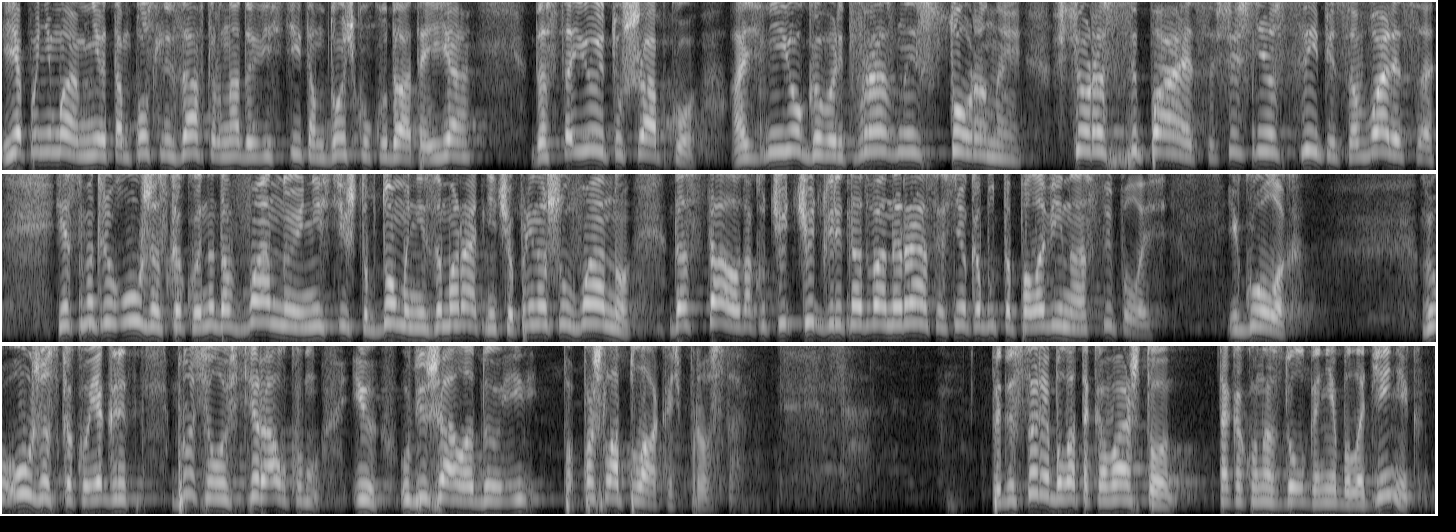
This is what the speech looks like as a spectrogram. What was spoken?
я понимаю, мне там послезавтра надо вести там дочку куда-то, и я достаю эту шапку, а из нее, говорит, в разные стороны, все рассыпается, все с нее сыпется, валится. Я смотрю, ужас какой, надо в ванную нести, чтобы дома не заморать ничего. Приношу ванну, достал, вот так вот чуть-чуть, говорит, на два раз, и с нее как будто половина осыпалась, иголок. Ужас какой. Я, говорит, бросил ее в стиралку и убежал одну, и пошла плакать просто. Предыстория была такова, что так как у нас долго не было денег –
